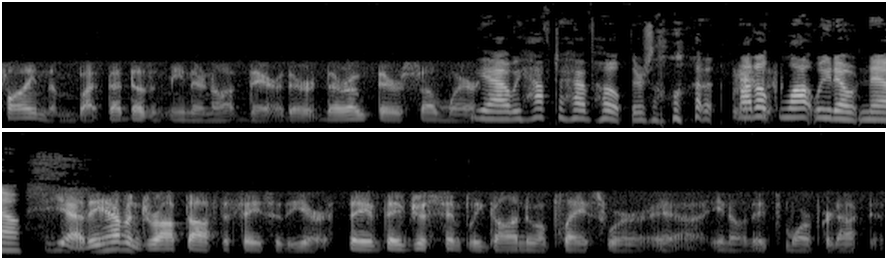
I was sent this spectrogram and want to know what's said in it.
find them, but that doesn't mean they're not there. They're they're out there somewhere. Yeah, we have to have hope. There's a lot, a lot, lot we don't know. Yeah, they haven't dropped off the face of the earth. They've they've just simply gone to a place where uh, you know it's more productive.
